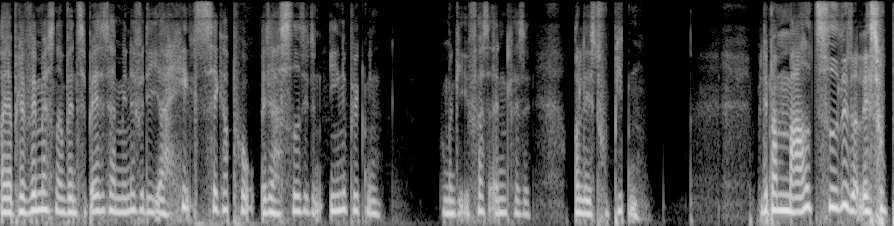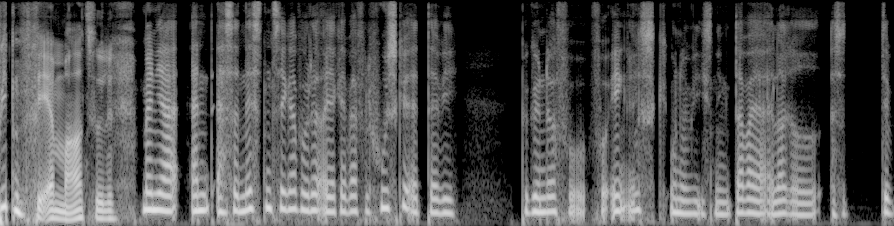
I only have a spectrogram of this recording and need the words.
Og jeg blev ved med sådan at vende tilbage til det her minde, fordi jeg er helt sikker på, at jeg har siddet i den ene bygning, hvor man gik i første og anden klasse, og læst Hobbiten. Men det er bare meget tidligt at læse Hobbiten. Det er meget tidligt. Men jeg er altså næsten sikker på det, og jeg kan i hvert fald huske, at da vi begyndte at få, få engelsk undervisning, der var jeg allerede, altså det,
